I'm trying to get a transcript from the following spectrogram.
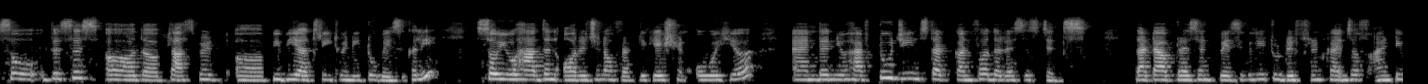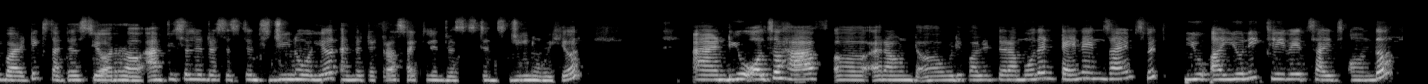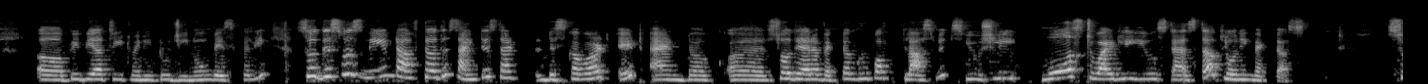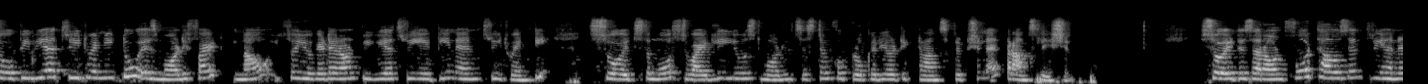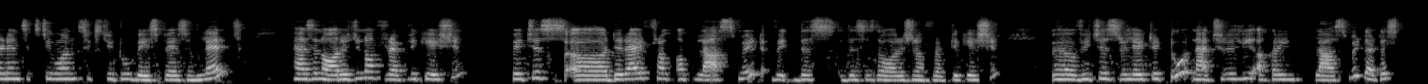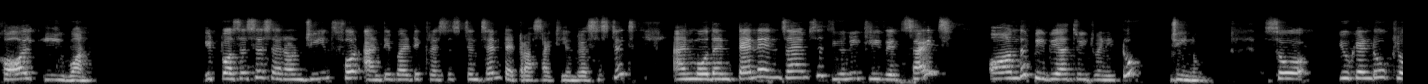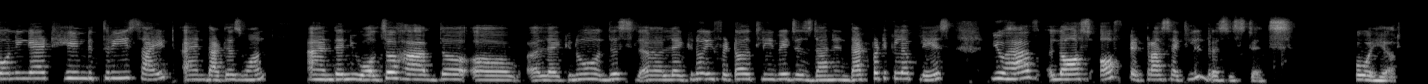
So this is uh, the plasmid uh, PBR322 basically. So you have an origin of replication over here and then you have two genes that confer the resistance that are present basically to different kinds of antibiotics. That is your uh, ampicillin resistance gene over here and the tetracycline resistance gene over here. And you also have uh, around uh, what do you call it? There are more than 10 enzymes with you uh, unique cleavage sites on the uh, PBR322 genome basically. So this was named after the scientists that discovered it and uh, uh, so they are a vector group of plasmids usually most widely used as the cloning vectors. So PBR322 is modified now. So you get around PBR318 and 320. So it's the most widely used model system for prokaryotic transcription and translation. So it is around 4,361, 62 base pairs in length, has an origin of replication, which is uh, derived from a plasmid. This, this is the origin of replication, uh, which is related to naturally occurring plasmid that is called E1. It possesses around genes for antibiotic resistance and tetracycline resistance and more than 10 enzymes with unique cleavage sites on the PBR322 genome. So you can do cloning at HIND3 site and that is one. And then you also have the, uh, uh, like, you know, this, uh, like, you know, if at all cleavage is done in that particular place, you have loss of tetracycline resistance over here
